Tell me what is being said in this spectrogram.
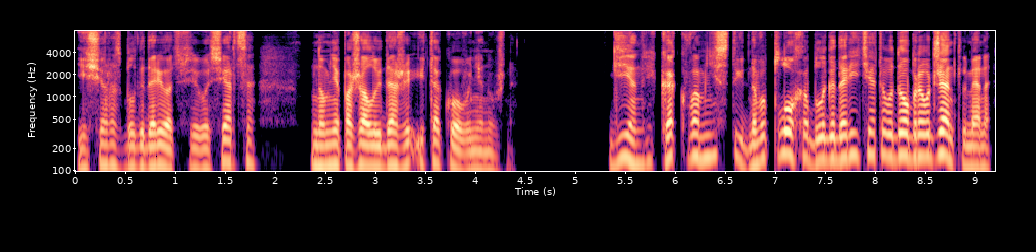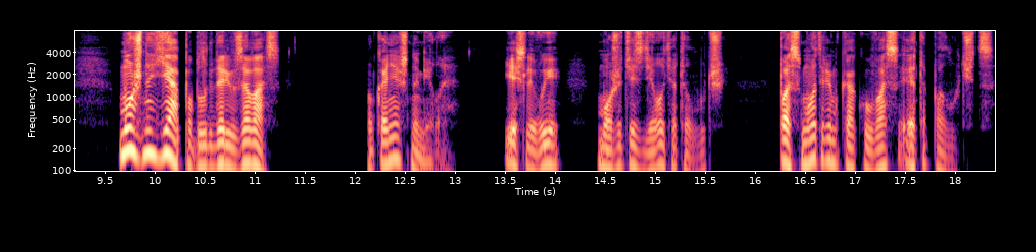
Еще раз благодарю от всего сердца, но мне, пожалуй, даже и такого не нужно. Генри, как вам не стыдно? Вы плохо благодарите этого доброго джентльмена. Можно я поблагодарю за вас? Ну, конечно, милая, если вы можете сделать это лучше. Посмотрим, как у вас это получится.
